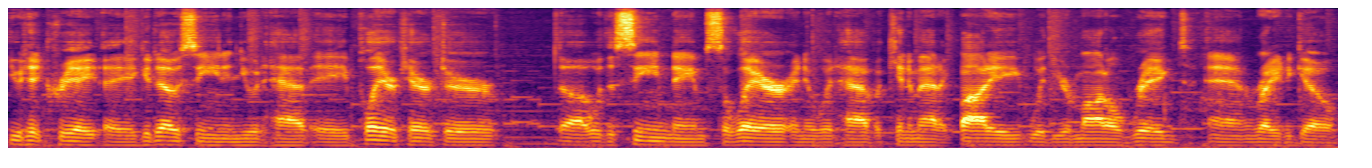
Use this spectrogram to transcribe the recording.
you'd hit create a Godot scene and you would have a player character uh, with a scene named Solaire and it would have a kinematic body with your model rigged and ready to go.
